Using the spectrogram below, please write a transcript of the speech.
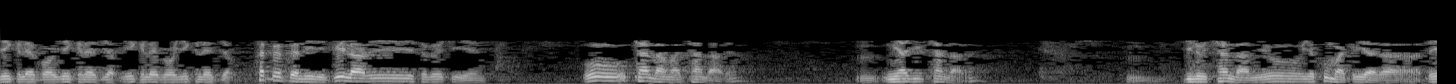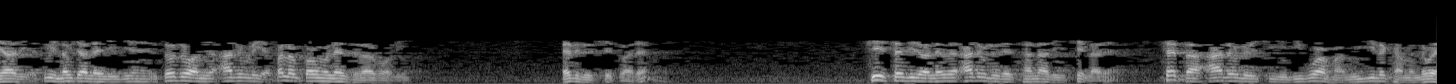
ရိတ်ကလေးပေါ်ရိတ်ကလေးပြောက်ရိတ်ကလေးပေါ်ရိတ်ကလေးပြောက်ဖတ်တွက်တွက်လေးတွေတွေ့လာပြီဆိုလို့ရှိရင်ဟိုးချမ်းသာမှချမ်းသာတယ်အင်းအများကြီးချမ်းသာတယ်ဒီလိုချမ်းသာမျိုးယခုမှတွေ့ရတာတရားတွေအတွေ့နောက်ကြလိုက်နေခြင်းစောစောအမြအားထုတ်လိုက်ရဘယ်လောက်ကောင်းမလဲဆိုတာပေါ့လေအဲ့ဒီလိုဖြစ်သွားတယ်ရှေ့ဆက်ပြီးတော့လည်းပဲအားထုတ်လို့တဲ့ဆန္ဒတွေဖြစ်လာတယ် ဆက်တာအားထုတ်လို့ရှိရင်ဒီဘဝမှာမြည်ကြီးလက်ခံမလွဲ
